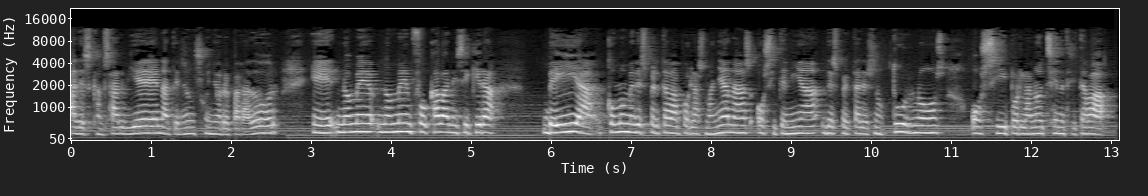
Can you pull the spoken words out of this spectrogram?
a descansar bien, a tener un sueño reparador. Eh, no, me, no me enfocaba ni siquiera veía cómo me despertaba por las mañanas o si tenía despertares nocturnos o si por la noche necesitaba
